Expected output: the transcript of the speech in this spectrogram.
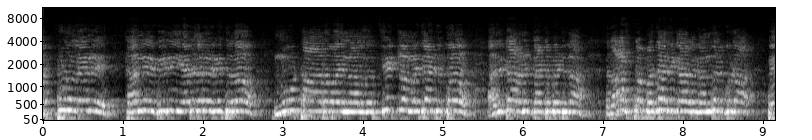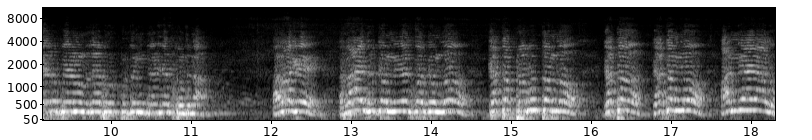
ఎప్పుడు లేని కానీ విని ఎరగని రీతిలో నూట అరవై నాలుగు సీట్ల మెజార్టీతో అధికారాన్ని కట్టబెట్టిన రాష్ట్ర ప్రజాధికారులకు అందరూ కూడా పేరు పేరు కృతజ్ఞతలు తెలియజేసుకుంటున్నా. అలాగే రాయదుర్గం నియోజకవర్గంలో గత ప్రభుత్వంలో గత గతంలో అన్యాయాలు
